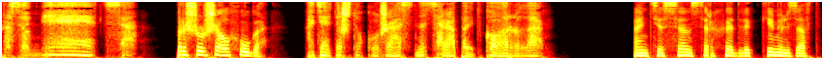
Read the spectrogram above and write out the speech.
«Разумеется», — прошуршал Хуга. «Хотя эта штука ужасно царапает горло». Антисенсор Хедвиг Кюмельзавт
